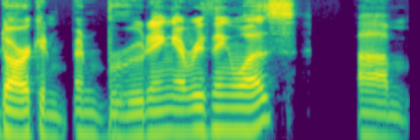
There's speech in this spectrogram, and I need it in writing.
dark and, and brooding everything was. Um,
